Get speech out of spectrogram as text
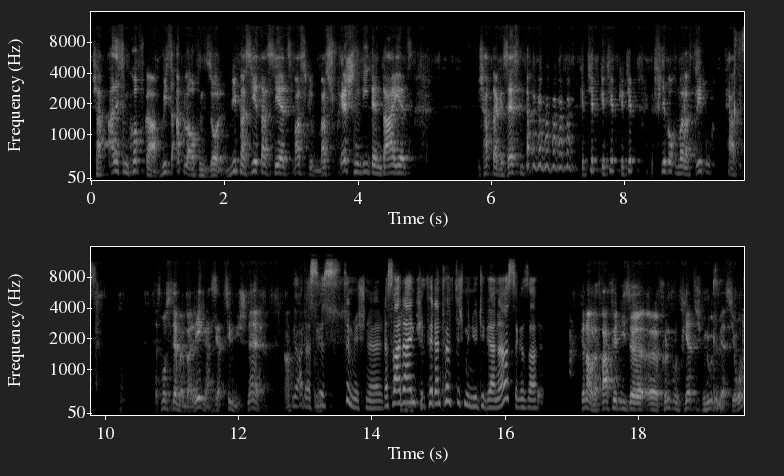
ich habe alles im Kopf gehabt, wie es ablaufen soll. Wie passiert das jetzt? Was, was sprechen die denn da jetzt? Ich habe da gesessen, getippt, getippt, getippt. In vier Wochen war das Drehbuch fertig. Das musst du dir mal überlegen, das ist ja ziemlich schnell. Ne? Ja, das Und ist ziemlich schnell. Das war dein, für dein 50-Minütiger, ne? Hast du gesagt? Genau, das war für diese äh, 45-Minuten-Version.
